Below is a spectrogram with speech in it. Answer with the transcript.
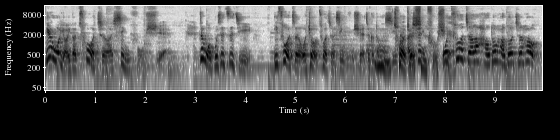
因为我有一个挫折幸福学。这我不是自己一挫折我就有挫折幸福学这个东西，挫折幸福学。我挫折了好多好多之后，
